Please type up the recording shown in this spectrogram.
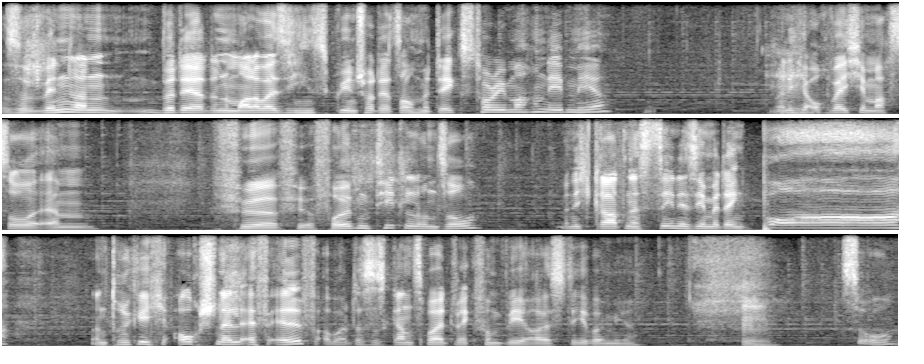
Also wenn, dann würde er dann normalerweise einen Screenshot jetzt auch mit Story machen nebenher. Wenn ich Mhm. auch welche mache, so ähm, für, für Folgentitel und so. Wenn ich gerade eine Szene sehe, mir denke, boah, dann drücke ich auch schnell F11, aber das ist ganz weit weg vom WASD bei mir. Hm. So.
